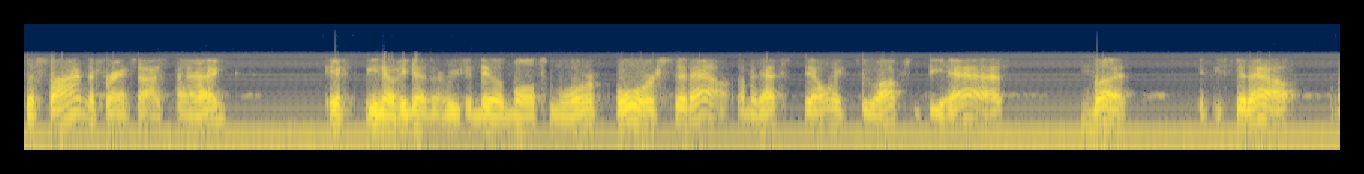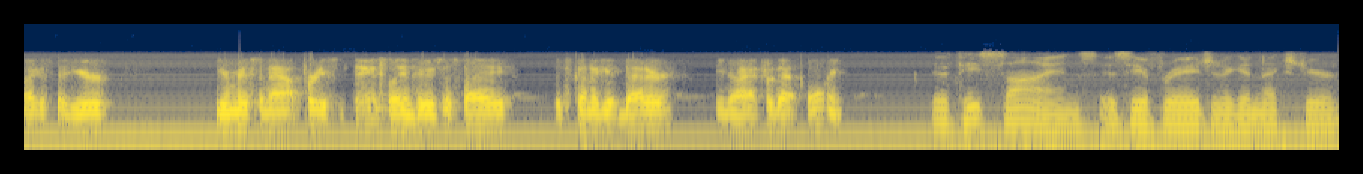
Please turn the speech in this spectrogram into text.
to sign the franchise tag. If you know he doesn't reach a deal with Baltimore, or sit out. I mean, that's the only two options he has. Yeah. But if you sit out, like I said, you're you're missing out pretty substantially. And who's to say it's going to get better? You know, after that point. If he signs, is he a free agent again next year?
